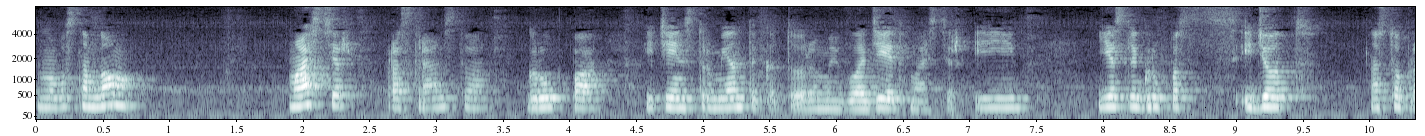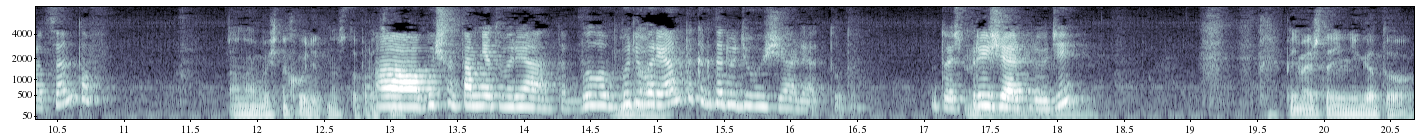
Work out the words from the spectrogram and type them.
Но в основном мастер, пространство, группа и те инструменты, которыми владеет мастер. И если группа идет на 100%, Она обычно ходит на 100%. а обычно там нет варианта. Было, были Да. варианты, когда люди уезжали оттуда. Ну, То есть приезжают люди, Понимаешь, что они не готовы.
